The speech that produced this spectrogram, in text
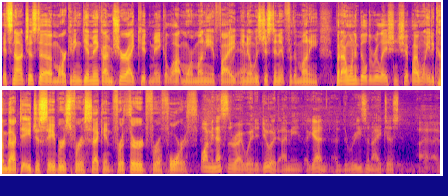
It's not just a marketing gimmick. I'm sure I could make a lot more money if I, yeah. you know, was just in it for the money. But I want to build a relationship. I want you to come back to Aegis Sabers for a second, for a third, for a fourth. Well, I mean, that's the right way to do it. I mean, again, uh, the reason I just I, I-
